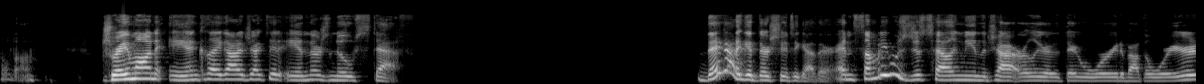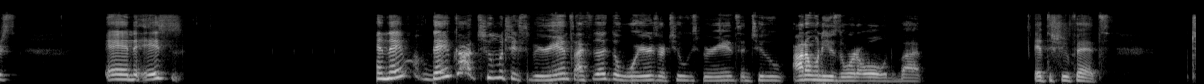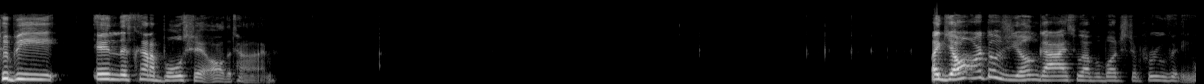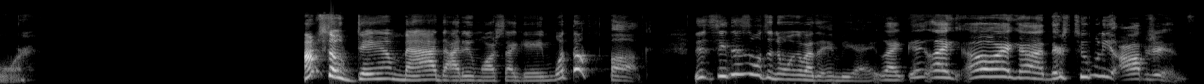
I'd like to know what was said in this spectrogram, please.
Hold on. Draymond and Klay got ejected, and there's no Steph. They got to get their shit together. And somebody was just telling me in the chat earlier that they were worried about the Warriors. And it's and they've they've got too much experience. I feel like the Warriors are too experienced and too I don't want to use the word old, but if the shoe fits, to be in this kind of bullshit all the time. Like y'all aren't those young guys who have a bunch to prove anymore. I'm so damn mad that I didn't watch that game. What the fuck? This, see, this is what's annoying about the NBA. Like, like, oh my god, there's too many options.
